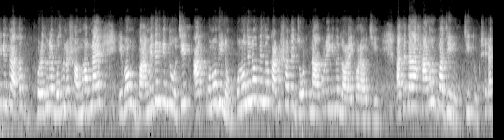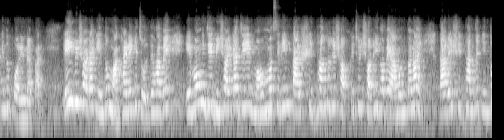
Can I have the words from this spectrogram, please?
কিন্তু এত ধরে ধরে বোঝানো সম্ভব নয় এবং বামেদের কিন্তু উচিত আর কোনোদিনও কোনোদিনও কিন্তু কারোর সাথে জোট না করে কিন্তু লড়াই করা উচিত। তাতে তারা হারুক বা জিরুক জিতুক, সেটা কিন্তু পরের ব্যাপার। এই বিষয়টা কিন্তু মাথায় রেখে চলতে হবে এবং যে বিষয়টা যে মোহাম্মদ সেলিম তার সিদ্ধান্ত যে সব কিছুই সঠিক হবে এমন তো নয়, তার এই সিদ্ধান্তে কিন্তু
